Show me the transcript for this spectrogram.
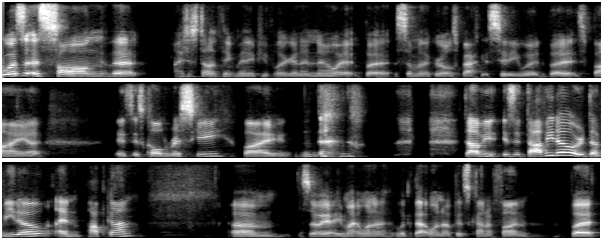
was a song that I just don't think many people are gonna know it, but some of the girls back at City would. But it's by uh, it's it's called "Risky" by Davi. Is it Davido or Davido and Popcaan? Um, so yeah, you might want to look that one up. It's kind of fun. But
